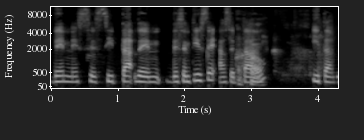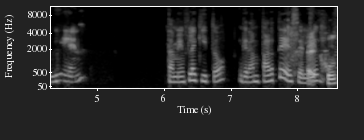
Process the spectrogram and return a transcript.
de, necesita, de, de sentirse aceptado y también, también, Flaquito, gran parte es el eh, ego.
